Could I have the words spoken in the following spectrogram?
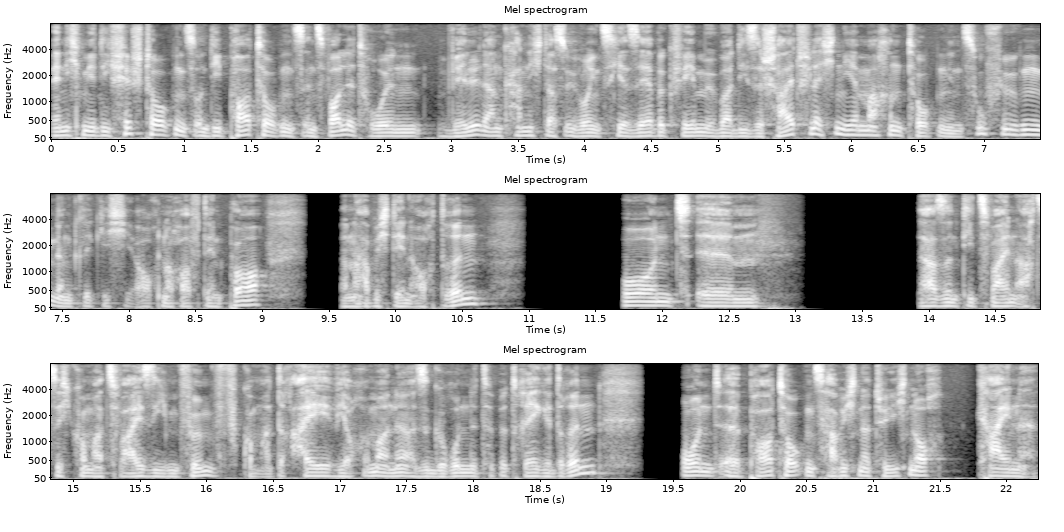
Wenn ich mir die Fish-Tokens und die Port-Tokens ins Wallet holen will, dann kann ich das übrigens hier sehr bequem über diese Schaltflächen hier machen, Token hinzufügen. Dann klicke ich hier auch noch auf den Port. Dann habe ich den auch drin. Und ähm, da sind die 82,275,3, wie auch immer, ne, also gerundete Beträge drin. Und äh, Port-Tokens habe ich natürlich noch keine.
